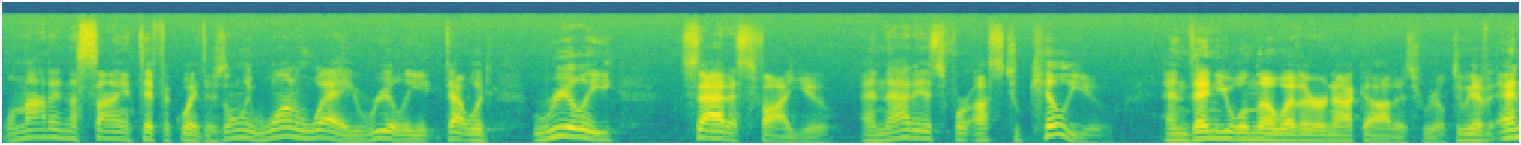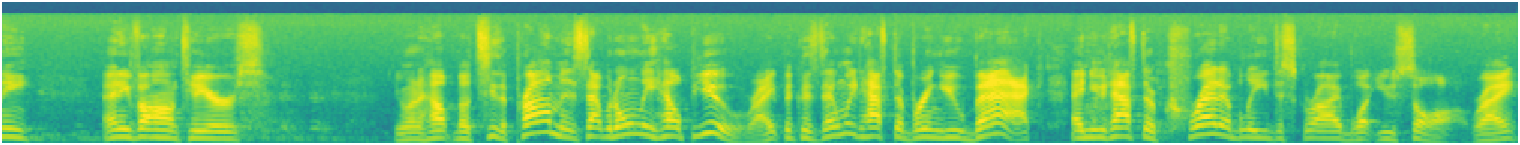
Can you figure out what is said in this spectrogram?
Well, not in a scientific way. There's only one way, really, that would really satisfy you, and that is for us to kill you, and then you will know whether or not God is real. Do we have any, any volunteers? You want to help? But see, the problem is that would only help you, right? Because then we'd have to bring you back, and you'd have to credibly describe what you saw, right?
